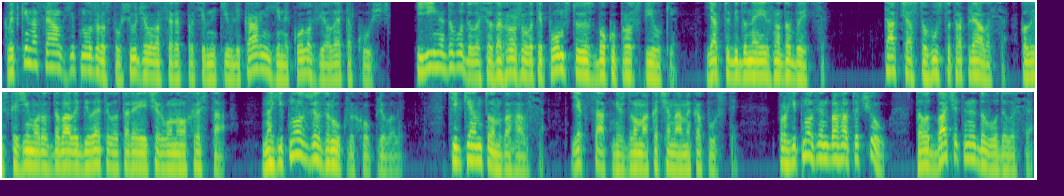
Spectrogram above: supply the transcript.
Квитки на сеанс гіпнозу розповсюджувала серед працівників лікарні гінеколог Віолета Кущ. І їй не доводилося загрожувати помстою з боку проспілки, як тобі до неї знадобиться. Так часто густо траплялося, коли, скажімо, роздавали білети лотереї Червоного Хреста. На гіпноз вже з рук вихоплювали. Тільки Антон вагався, як цап між двома качанами капусти. Про гіпноз він багато чув, та от бачити не доводилося,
